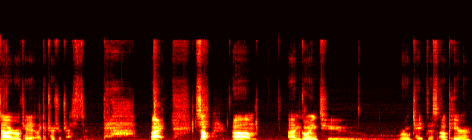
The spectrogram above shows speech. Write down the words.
now I rotate it like a treasure chest. Alright, so um, I'm going to rotate this up here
